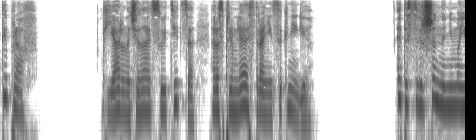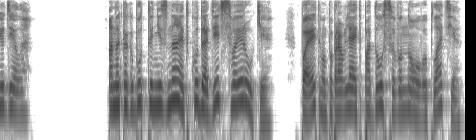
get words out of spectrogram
Ты прав. Кьяра начинает суетиться, распрямляя страницы книги. «Это совершенно не мое дело». Она как будто не знает, куда деть свои руки, поэтому поправляет подол своего нового платья,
